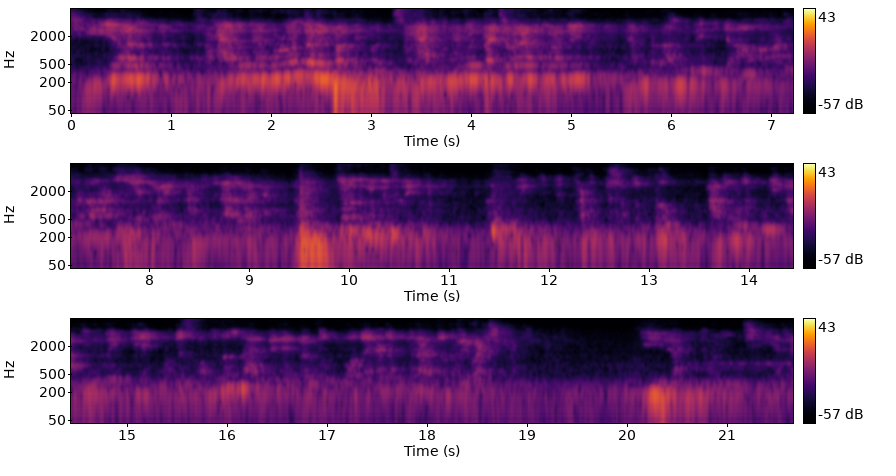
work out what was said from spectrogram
ഷിയാൾ സഹാബത്തിനെ മുഴുവൻ തള്ളി പറഞ്ഞു. സഹാബത്ത് മുഴുവൻ പയച്ചവരാണെന്ന് പറഞ്ഞ് ഞങ്ങൾ അഹ്ലുബൈത്തിന്റെ ആളുകളാണ് എന്ന് പറയും. അഹ്ലുബൈത്തിന്റെ ആളുകളല്ല ചെറുത് അഹ്ലുബൈത്തിന്റെ കടുത്ത ശത്രുക്കളും അതോടുകൂടി അഹ്ലുബൈത്തിനെ കൊണ്ട് സ്വന്തം താല്പര്യങ്ങൾക്ക് മുതലെടുപ്പ് നടത്തുന്ന പരിപാടി ചെയ്യണം ഈ രണ്ട് വഴിയും ശരിയല്ല.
